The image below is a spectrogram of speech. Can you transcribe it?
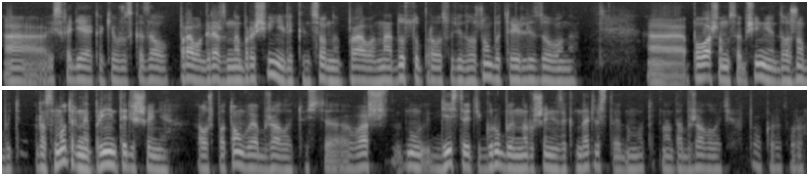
а, исходя, как я уже сказал, право граждан на обращение или конституционное право на доступ к правосудию должно быть реализовано. А, по вашему сообщению должно быть рассмотрено и принято решение, а уж потом вы обжалуете. То есть а, ваш, ну, действия эти грубые нарушения законодательства, я думаю, тут надо обжаловать в прокуратуру.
